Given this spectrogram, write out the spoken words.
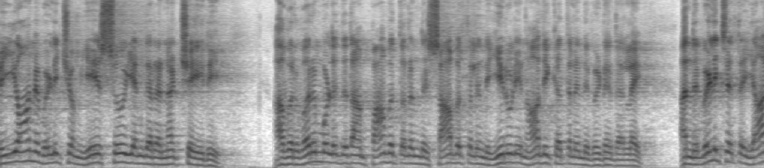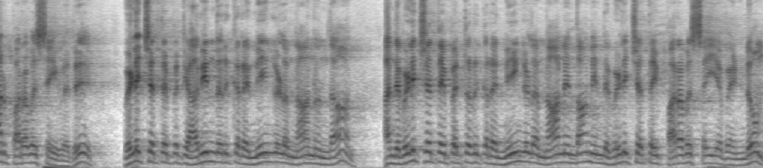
மெய்யான வெளிச்சம் இயேசு என்கிற நற்செய்தி. அவர் வரும்பொழுதுதான் பாவத்திலிருந்து சாபத்திலிருந்து இருளின் ஆதிக்கத்திலிருந்து விடுதலை. அந்த வெளிச்சத்தை யார் பரவ செய்வது? வெளிச்சத்தை பற்றி அறிந்திருக்கிற நீங்களும் நானும் தான். அந்த வெளிச்சத்தை பெற்றிருக்கிற நீங்களும் நானும் தான் இந்த வெளிச்சத்தை பரவ செய்ய வேண்டும்.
